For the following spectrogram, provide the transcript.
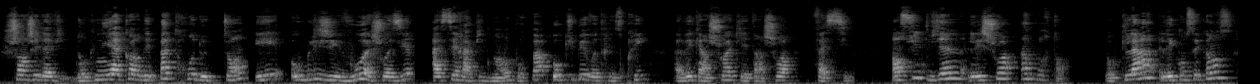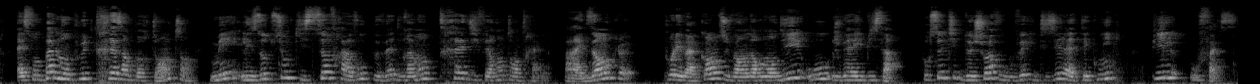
changer d'avis. Donc n'y accordez pas trop de temps et obligez-vous à choisir assez rapidement pour pas occuper votre esprit avec un choix qui est un choix facile. Ensuite viennent les choix importants. Donc là, les conséquences, elles sont pas non plus très importantes, mais les options qui s'offrent à vous peuvent être vraiment très différentes entre elles. Par exemple, pour les vacances, je vais en Normandie ou je vais à Ibiza. Pour ce type de choix, vous pouvez utiliser la technique pile ou face.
